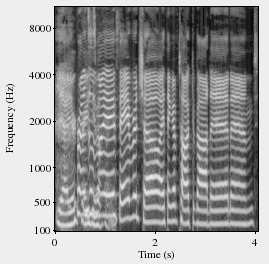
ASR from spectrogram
Yeah, you're Friends is my Friends. favorite show. I think I've talked about it and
